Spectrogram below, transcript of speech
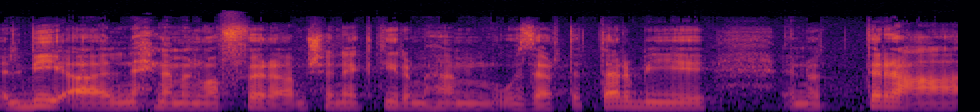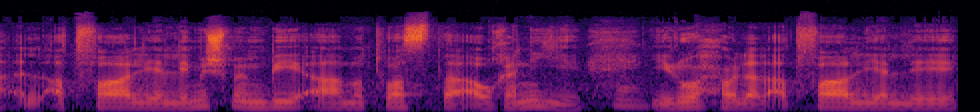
للبيئه اللي نحن بنوفرها مشان كثير مهم وزارة التربية إنه ترعى الأطفال يلي مش من بيئة متوسطة أو غنية يروحوا للأطفال يلي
